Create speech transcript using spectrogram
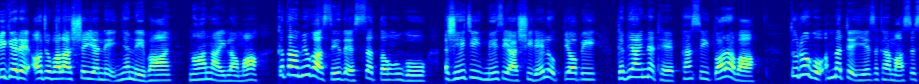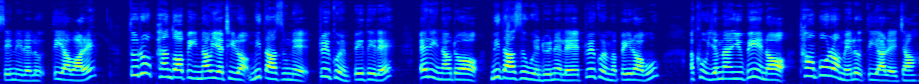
ပြီးခဲ့တဲ့အော်တိုဘာလ10ရက်နေ့ညနေပိုင်း9နာရီလောက်မှာကတာမြို့ကဈေးသည်73ဦးကိုအရေးကြီးမေးစရာရှိတယ်လို့ပြောပြီးတပြိုင်နက်တည်းဖမ်းဆီးသွားတာပါသူတို့ကိုအမှတ်၁ရဲစခန်းမှာစစ်ဆေးနေတယ်လို့သိရပါတယ်သူတို့ဖမ်းသွားပြီးနောက်ရက်ထိတော့မိသားစုနဲ့တွေ့ခွင့်ပေးသေးတယ်အဲ့ဒီနောက်တော့မိသားစုဝင်တွေနဲ့လည်းတွေ့ခွင့်မပေးတော့ဘူး အခုယမန်ယူပြီးရင်တော့ထောင်ပို့တော့မယ်လို့သိရတဲ့အကြောင်း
